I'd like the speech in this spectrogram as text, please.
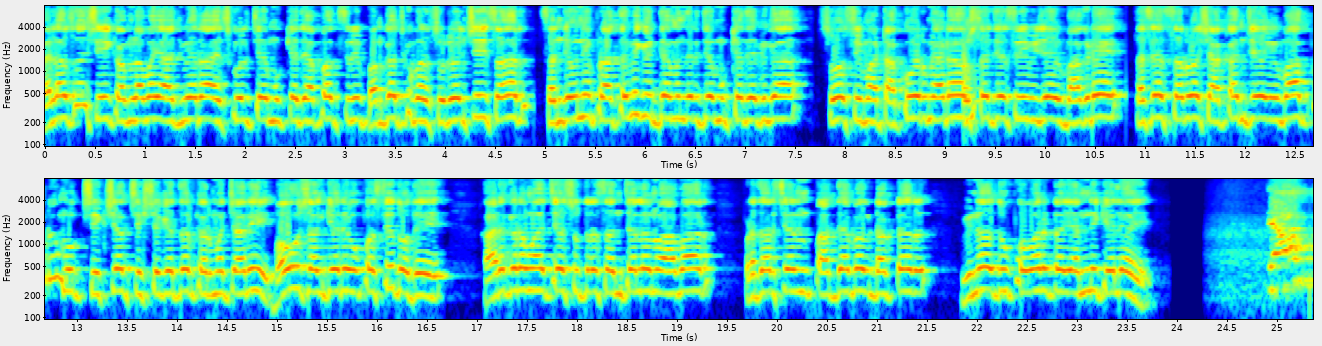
कैलासवासी कमलाबाई आजमेरा हायस्कूलचे मुख्याध्यापक श्री पंकज कुमार सूर्यवंशी सर संजीवनी प्राथमिक विद्या मंदिरचे मुख्याध्यापिका सो सीमा ठाकूर मॅडम संस्थेचे श्री विजय बागडे तसेच सर्व शाखांचे विभाग प्रमुख शिक्षक शिक्षकेतर कर्मचारी बहुसंख्येने उपस्थित होते. कार्यक्रमाचे सूत्रसंचालन व आभार प्रदर्शन प्राध्यापक डॉक्टर विनोद उपवर्ट यांनी केले. आहे त्याग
